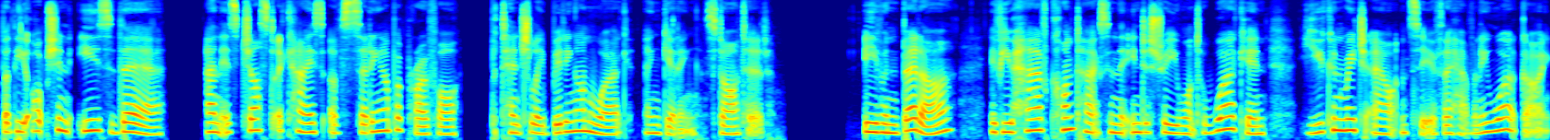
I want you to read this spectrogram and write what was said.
But the option is there, and it's just a case of setting up a profile, potentially bidding on work, and getting started. Even better, if you have contacts in the industry you want to work in, you can reach out and see if they have any work going.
